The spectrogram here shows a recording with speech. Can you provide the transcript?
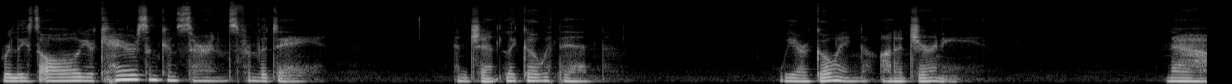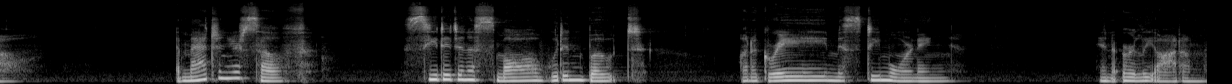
Release all your cares and concerns from the day and gently go within. We are going on a journey. Now, imagine yourself seated in a small wooden boat on a gray, misty morning in early autumn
